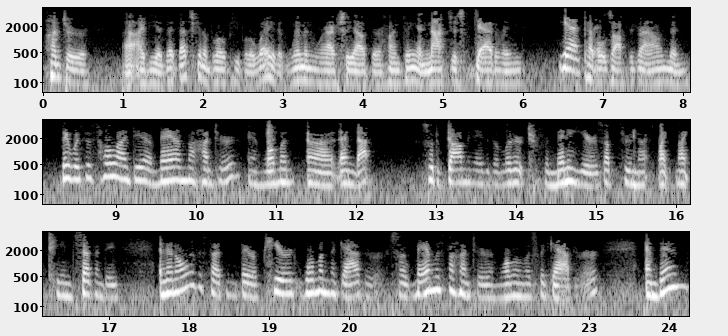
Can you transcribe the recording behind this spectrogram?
hunter uh, idea. That that's going to blow people away. That women were actually out there hunting and not just gathering Yes. pebbles off the ground and. there was this whole idea of man the hunter and woman, uh, and that sort of dominated the literature for many years, up through ni- like 1970. And then all of a sudden, there appeared woman the gatherer. So man was the hunter and woman was the gatherer. And then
